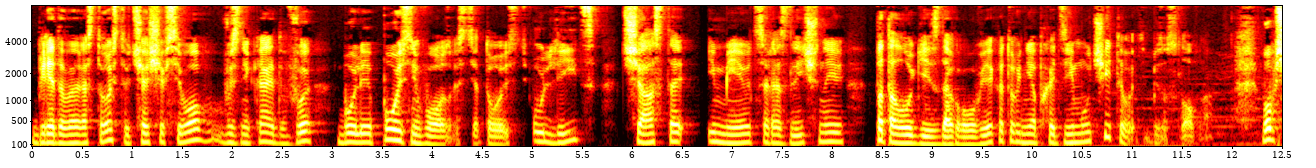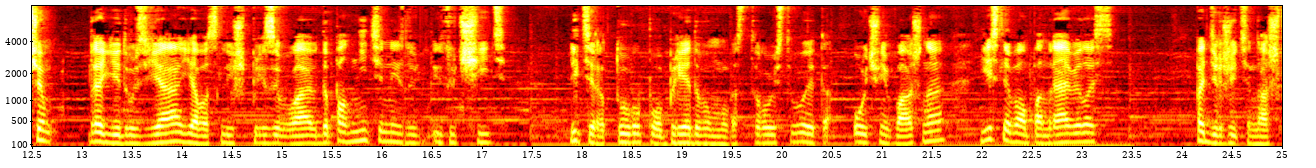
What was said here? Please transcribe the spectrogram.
бредовое расстройство чаще всего возникает в более позднем возрасте, то есть у лиц часто имеются различные патологии здоровья, которые необходимо учитывать, безусловно. В общем, дорогие друзья, я вас лишь призываю дополнительно изучить литературу по бредовому расстройству. Это очень важно. Если вам понравилось, поддержите наш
